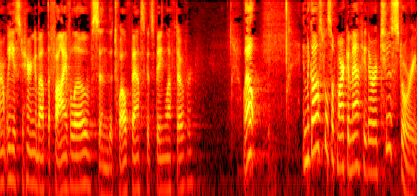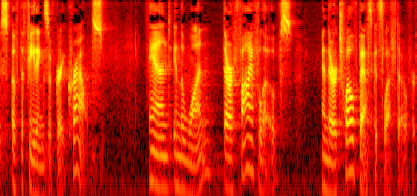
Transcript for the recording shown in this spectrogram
Aren't we used to hearing about the five loaves and the twelve baskets being left over? Well, in the Gospels of Mark and Matthew, there are two stories of the feedings of great crowds. And in the one, there are five loaves, and there are 12 baskets left over.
